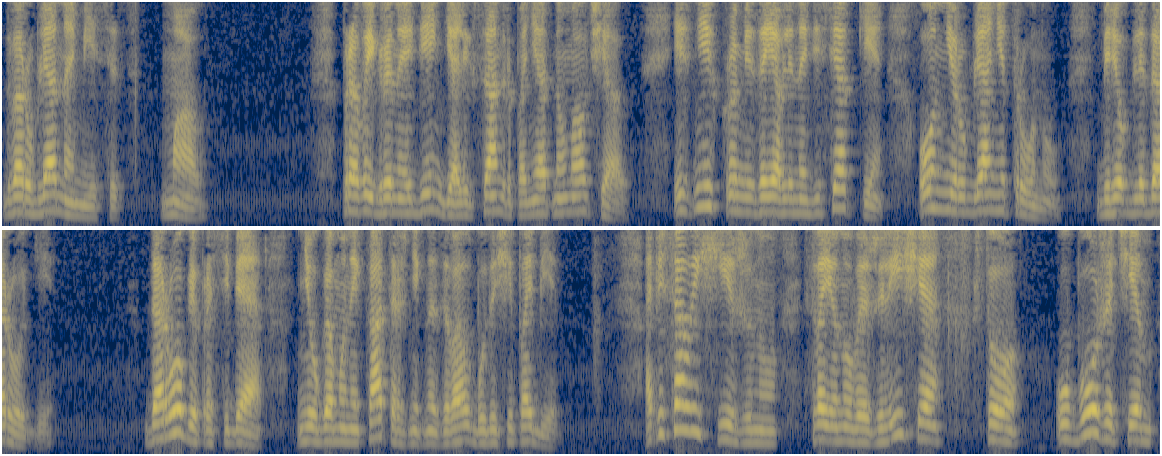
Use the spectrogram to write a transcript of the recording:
2 рубля на месяц. Мал. Про выигранные деньги Александр, понятно, умолчал. Из них, кроме заявленной десятки, он ни рубля не тронул, берег для дороги. Дорогой про себя неугомонный каторжник называл будущий побег. Описал и хижину, свое новое жилище, что убоже, чем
